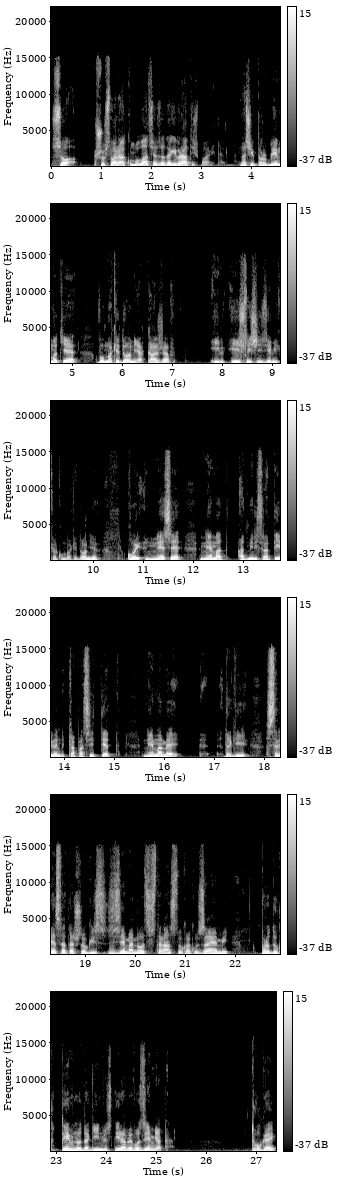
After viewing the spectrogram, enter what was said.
со што ствара акумулација за да ги вратиш парите. Значи проблемот е во Македонија, кажав, и, и слични земји како Македонија, кои не се немат административен капацитет. Немаме да ги средствата што ги земаме од странство како заеми, продуктивно да ги инвестираме во земјата. Тогај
